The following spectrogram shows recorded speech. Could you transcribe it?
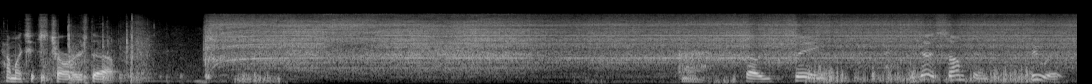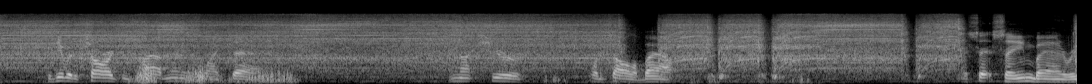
how much it's charged up So you see, it does something to it to give it a charge in five minutes like that. I'm not sure what it's all about. It's that same battery.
